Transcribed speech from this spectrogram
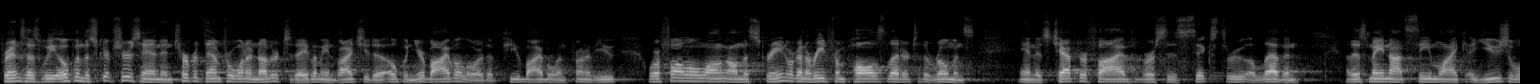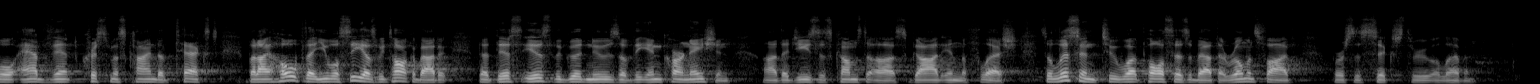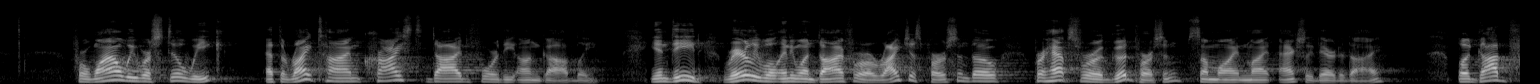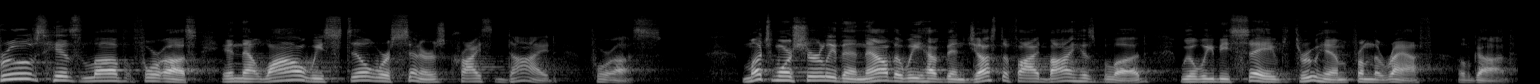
Friends, as we open the scriptures and interpret them for one another today, let me invite you to open your Bible or the Pew Bible in front of you or follow along on the screen. We're going to read from Paul's letter to the Romans, and it's chapter 5, verses 6 through 11. Now, this may not seem like a usual Advent Christmas kind of text, but I hope that you will see as we talk about it that this is the good news of the incarnation. Uh, that Jesus comes to us, God in the flesh. So listen to what Paul says about that. Romans 5, verses 6 through 11. For while we were still weak, at the right time, Christ died for the ungodly. Indeed, rarely will anyone die for a righteous person, though perhaps for a good person, someone might actually dare to die. But God proves his love for us in that while we still were sinners, Christ died for us. Much more surely, then, now that we have been justified by his blood, will we be saved through him from the wrath of God.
